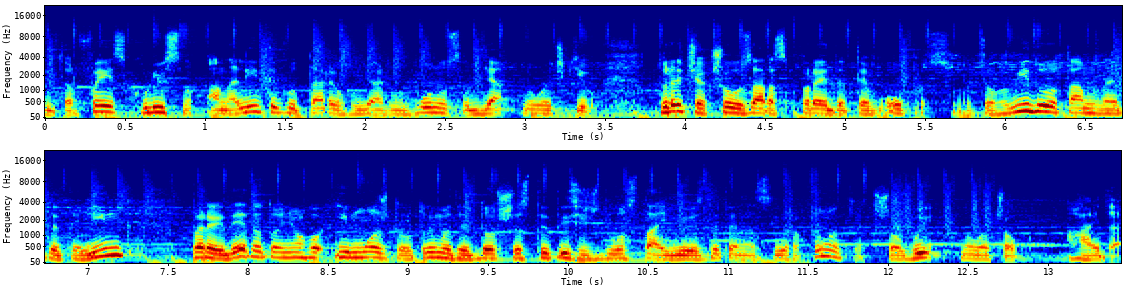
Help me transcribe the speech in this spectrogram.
інтерфейс, корисну аналітику та регулярні бонуси для новачків. До речі, якщо ви зараз перейдете в опис до цього відео, там знайдете лінк, перейдете до нього і можете отримати до 6200 USDT на свій рахунок, якщо ви новачок. Гайда.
